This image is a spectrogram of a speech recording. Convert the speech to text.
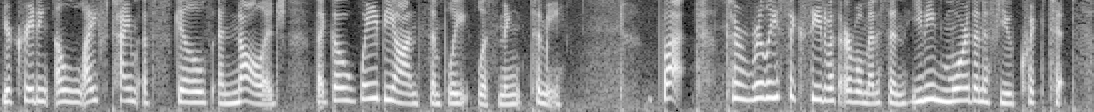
you're creating a lifetime of skills and knowledge that go way beyond simply listening to me. But to really succeed with herbal medicine, you need more than a few quick tips.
